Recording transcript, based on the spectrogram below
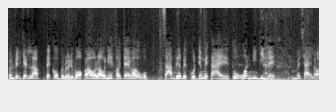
มันเป็นเคล็ดลับ แต่กบมันไม่ได้บอกเราเรานี่เข้าใจว่าโอ้โหสามเดือนไปขุดยังไม่ตายตัวอ้วนจริง ๆ เลย ไม่ใช่หรอก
